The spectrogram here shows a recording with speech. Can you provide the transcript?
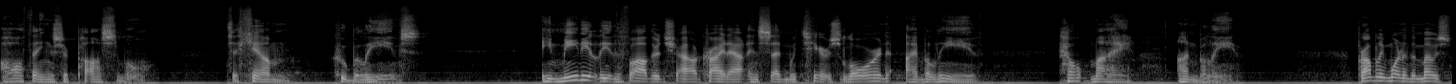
all things are possible to him who believes. Immediately the father and child cried out and said with tears, Lord, I believe. Help my unbelief. Probably one of the most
